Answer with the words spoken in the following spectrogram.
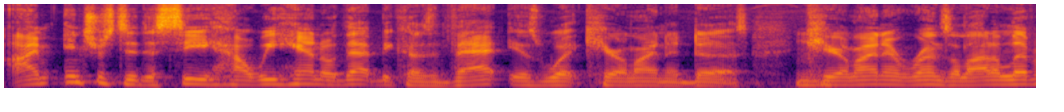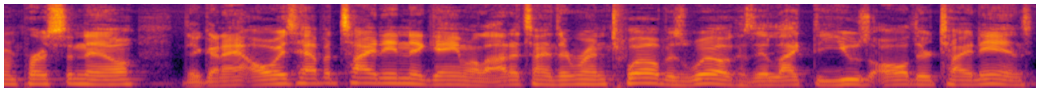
I'm interested to see how we handle that because that is what Carolina does. Mm-hmm. Carolina runs a lot of 11 personnel. They're going to always have a tight end in the game. A lot of times they run 12 as well because they like to use all their tight ends,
